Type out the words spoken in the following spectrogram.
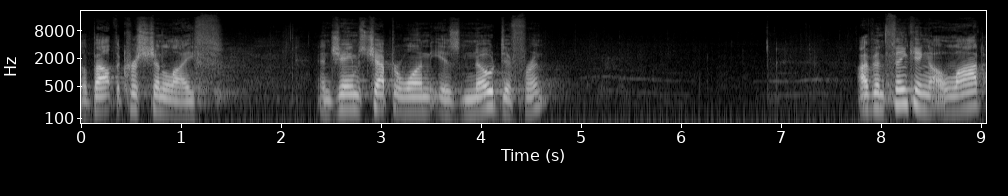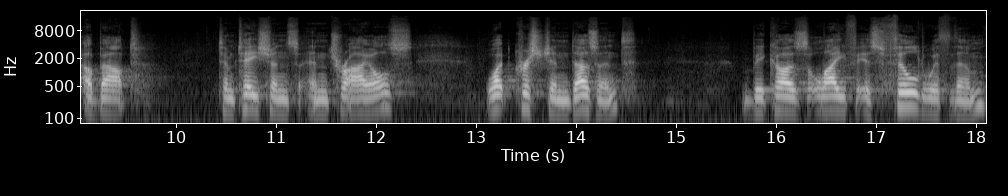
about the Christian life. And James chapter 1 is no different. I've been thinking a lot about temptations and trials. What Christian doesn't? Because life is filled with them.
